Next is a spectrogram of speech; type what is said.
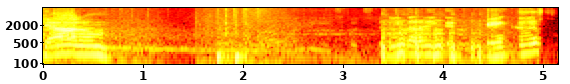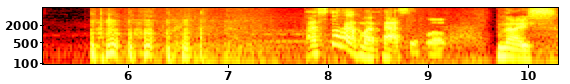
Got him. Following these footsteps. You thought he could gank us? I still have my passive up. Nice.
